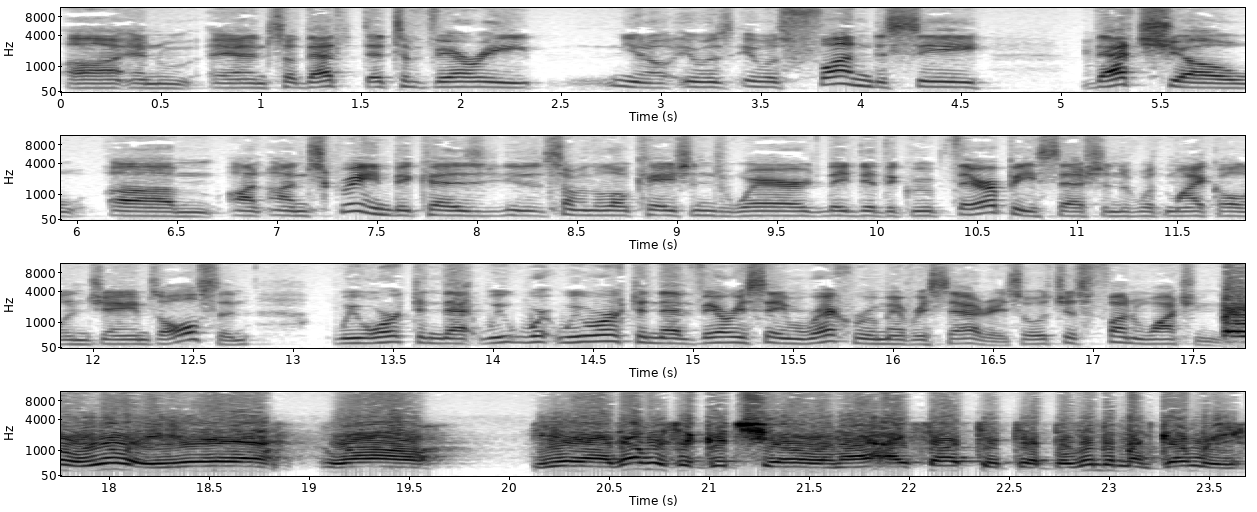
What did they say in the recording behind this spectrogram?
uh, and and so that that's a very you know it was it was fun to see that show um, on on screen because you know, some of the locations where they did the group therapy sessions with Michael and James Olson, we worked in that we wor- we worked in that very same rec room every Saturday. So it was just fun watching that. Oh, really? Yeah. Wow. Yeah, that was a good show, and I, I thought that uh, Belinda Montgomery,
